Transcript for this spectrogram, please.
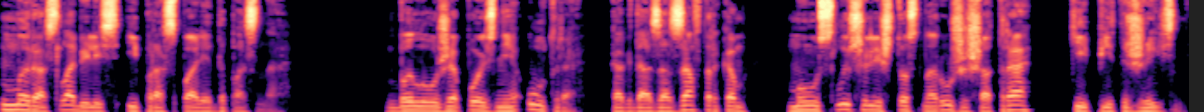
Мы расслабились и проспали допоздна. Было уже позднее утро, когда за завтраком мы услышали, что снаружи шатра кипит жизнь.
